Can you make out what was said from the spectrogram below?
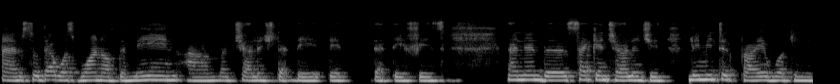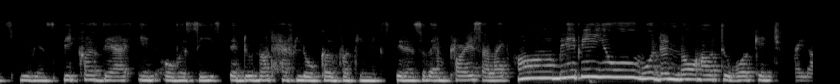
And so that was one of the main um, challenge that they, they that they face. And then the second challenge is limited prior working experience because they are in overseas. They do not have local working experience. So the employers are like, oh, maybe you wouldn't know how to work in China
